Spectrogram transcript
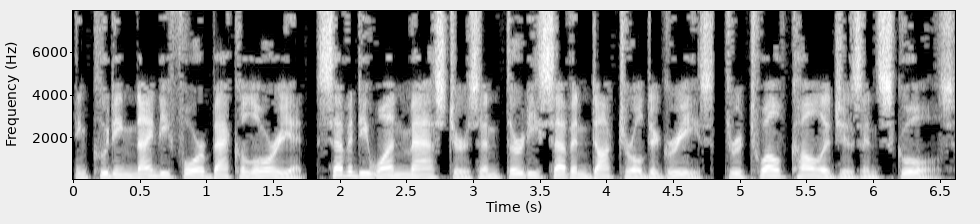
including 94 baccalaureate, 71 master master's and 37 doctoral degrees, through 12 colleges and schools.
